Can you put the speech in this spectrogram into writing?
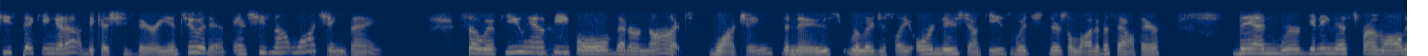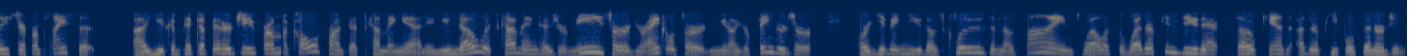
she's picking it up because she's very intuitive and she's not watching things. So if you have mm-hmm. people that are not watching the news religiously or news junkies, which there's a lot of us out there, then we're getting this from all these different places. Uh, you can pick up energy from a cold front that's coming in, and you know it's coming because your knees hurt, your ankles hurt, and you know your fingers are are giving you those clues and those signs. Well, if the weather can do that, so can other people's energy.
